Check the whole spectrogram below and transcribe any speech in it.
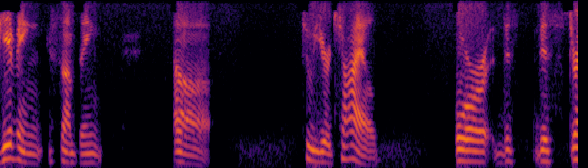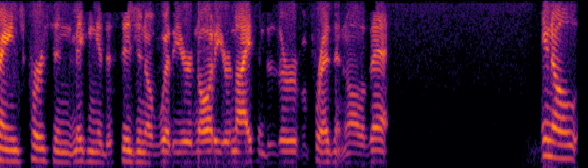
giving something uh, to your child or this this strange person making a decision of whether you're naughty or nice and deserve a present and all of that. You know,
